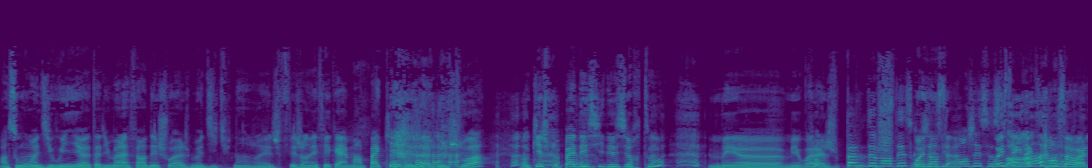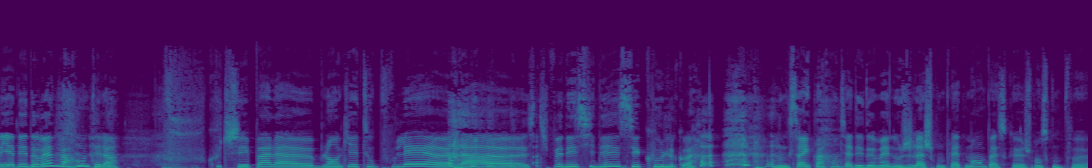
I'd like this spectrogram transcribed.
Alors souvent on me dit oui, euh, t'as du mal à faire des choix. Je me dis putain, j'en ai, fait- j'en ai fait quand même un paquet déjà de choix. Ok, je peux pas décider sur tout, mais euh, mais voilà, Faut je pas me demander ce que Ouais, j'ai c'est envie ça. de manger ce Ouais, c'est soir. hein. exactement ça. Voilà. Il y a des domaines par contre t'es là. Écoute, je sais pas là, euh, blanquette ou poulet, euh, là, euh, si tu peux décider, c'est cool quoi. Donc c'est vrai que par contre il y a des domaines où je lâche complètement parce que je pense qu'on peut.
